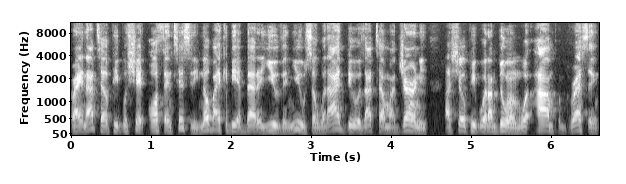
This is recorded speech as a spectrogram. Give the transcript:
right? And I tell people shit, authenticity. Nobody can be a better you than you. So what I do is I tell my journey. I show people what I'm doing, what how I'm progressing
